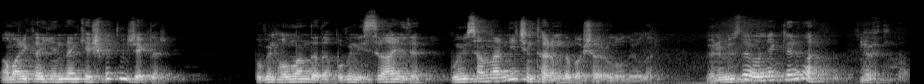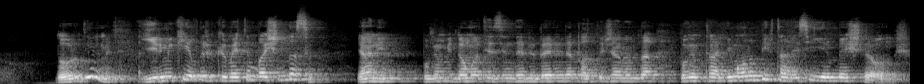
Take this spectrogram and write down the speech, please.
Amerika'yı yeniden keşfetmeyecekler. Bugün Hollanda'da, bugün İsrail'de. Bu insanlar niçin tarımda başarılı oluyorlar? Önümüzde örnekleri var. Evet. Doğru değil mi? 22 yıldır hükümetin başındasın. Yani bugün bir domatesinde, biberinde, patlıcanında, bugün limonun bir tanesi 25 lira olmuş.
